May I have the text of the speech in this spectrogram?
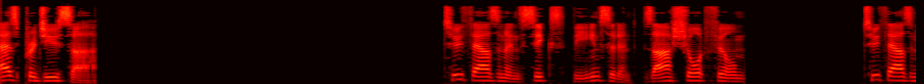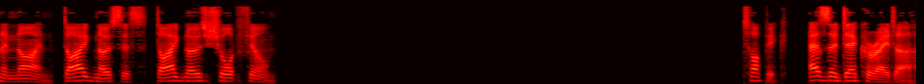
As producer. 2006, The Incident, Tsar short film. 2009, Diagnosis, Diagnose short film As a decorator.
